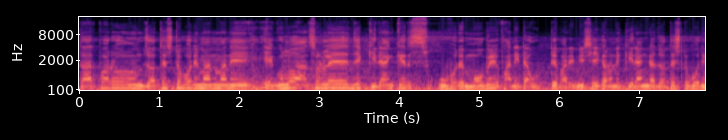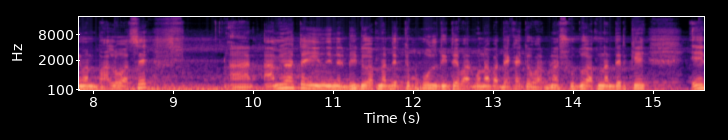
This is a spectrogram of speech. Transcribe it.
তারপরও যথেষ্ট পরিমাণ মানে এগুলো আসলে যে কিরাঙ্কের উপরে মোবে পানিটা উঠতে পারিনি, সেই কারণে কিরাংটা যথেষ্ট পরিমাণ ভালো আছে। আর আমি হয়তো এই ইঞ্জিনের ভিডিও আপনাদেরকে ফুল দিতে পারব না বা দেখাইতেও পারব না। শুধু আপনাদেরকে এই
